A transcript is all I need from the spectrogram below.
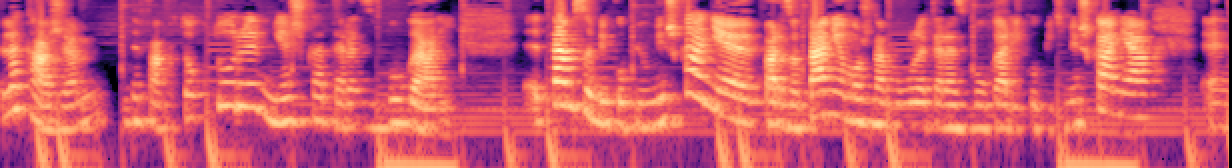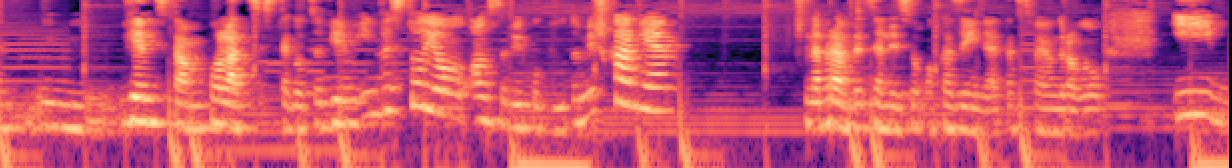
lekarzem de facto, który mieszka teraz w Bułgarii. E, tam sobie kupił mieszkanie, bardzo tanio, można w ogóle teraz w Bułgarii kupić mieszkania, mm, więc tam Polacy z tego co wiem inwestują. On sobie kupił to mieszkanie, Naprawdę ceny są okazyjne, tak swoją drogą. I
